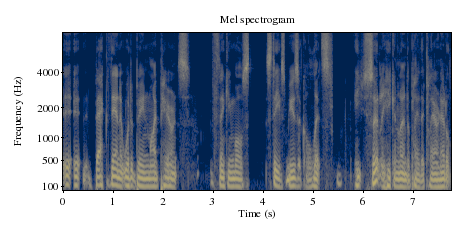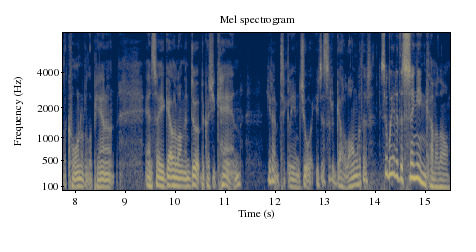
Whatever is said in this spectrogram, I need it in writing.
it, it, back then it would have been my parents thinking, well, Steve's musical. Let's he certainly he can learn to play the clarinet or the cornet or the piano, and so you go along and do it because you can. You don't particularly enjoy it; you just sort of go along with it. So where did the singing come along?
